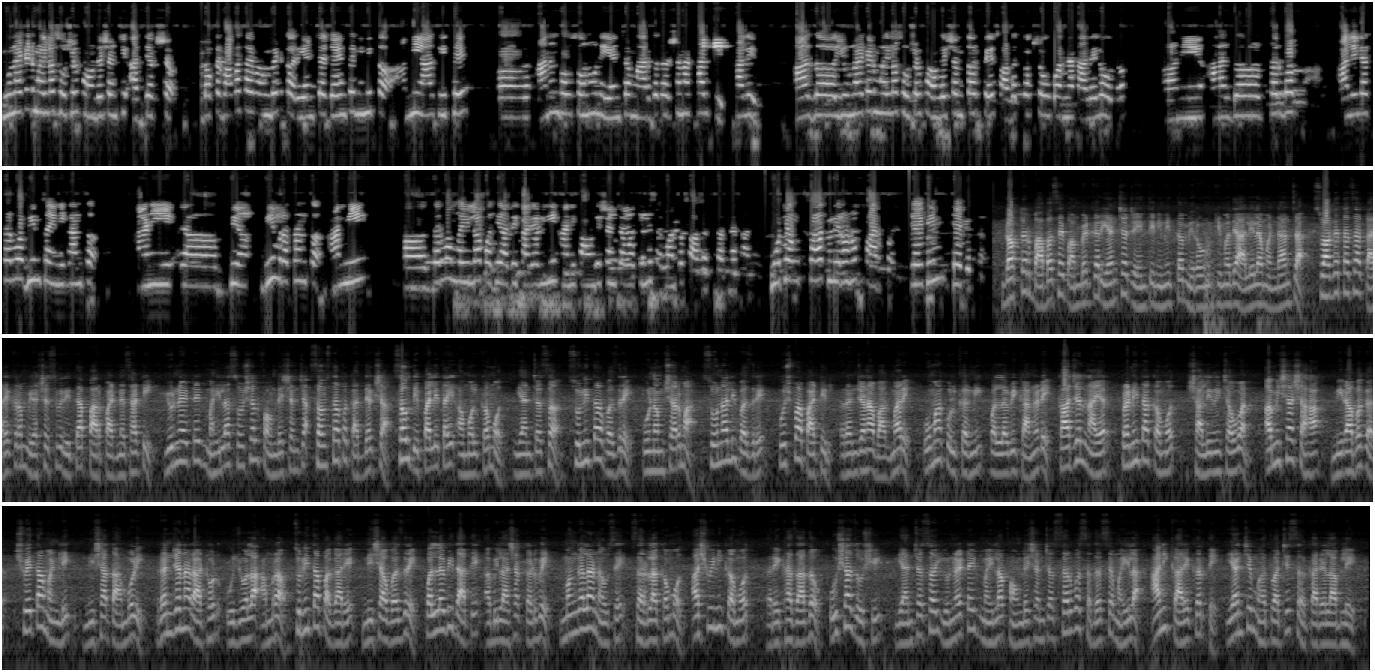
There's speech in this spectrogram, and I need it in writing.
युनायटेड महिला सोशल फाउंडेशनची अध्यक्ष. डॉक्टर बाबासाहेब आंबेडकर यांच्या जयंतीनिमित्त आम्ही आज इथे आनंद भाऊ सोनवणे यांच्या मार्गदर्शनाखाली खाली. आज युनायटेड महिला सोशल फाउंडेशन तर्फे स्वागत कक्ष उभारण्यात आलेलं होतं. आणि आज सर्व आलेल्या सर्व भीम सैनिकांचं आणि भीम रथांचं भीमरथांचं आम्ही सर्व महिला पदाधिकाऱ्यांनी आणि फाउंडेशनच्या वतीने सर्वांचं स्वागत करण्यात आलं. मोठ्या उत्साहात मिरवणूक पार पडली. जय भीम जय विक्रम डॉक्टर बाबासाहेब आंबेडकर यांच्या जयंतीनिमित्त मिरवणुकीमध्ये आलेल्या मंडळांचा स्वागताचा कार्यक्रम यशस्वीरित्या पार पाडण्यासाठी युनायटेड महिला सोशल फाउंडेशनच्या संस्थापक अध्यक्षा सौ दीपालीताई अमोल कमोद यांच्यासह सुनीता वज्रे पूनम शर्मा सोनाली वज्रे पुष्पा पाटील रंजना वाघमारे उमा कुलकर्णी पल्लवी कानडे काजल नायर प्रणिता कमोद शालिनी चव्हाण अमिषा शहा मीरा भगत श्वेता मंडलिक निशा तांबोळी रंजना राठोड उज्ज्वला आमराव सुनीता पगारे निशा वज्रे पल्लवी दाते अभिलाषा कडवे मंगला नवसे सरला कमोद अश्विनी कमोद रेखा जाधव उषा जोशी यांच्यासह युनायटेड महिला फाउंडेशनच्या सर्व सदस्य महिला आणि कार्यकर्ते यांचे महत्त्वाचे सहकार्य लाभले.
